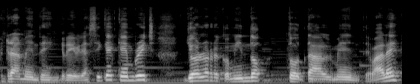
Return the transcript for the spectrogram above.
Realmente es increíble. Así que Cambridge yo lo recomiendo totalmente, ¿vale?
